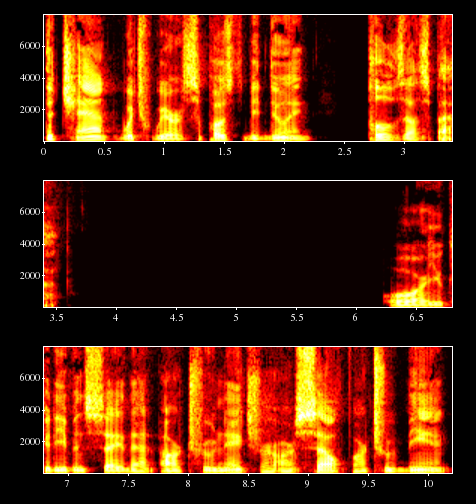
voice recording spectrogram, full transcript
The chant, which we're supposed to be doing, pulls us back. Or you could even say that our true nature, our self, our true being,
